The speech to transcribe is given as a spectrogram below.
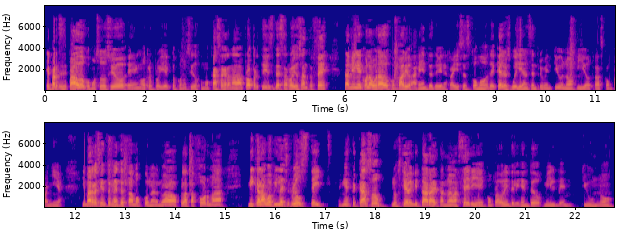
He participado como socio en otros proyectos conocidos como Casa Granada Properties, Desarrollo Santa Fe. También he colaborado con varios agentes de bienes raíces como de Kellers Williams, Century 21 y otras compañías. Y más recientemente estamos con la nueva plataforma Nicaragua Village Real Estate. En este caso, los quiero invitar a esta nueva serie, Comprador Inteligente 2021,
